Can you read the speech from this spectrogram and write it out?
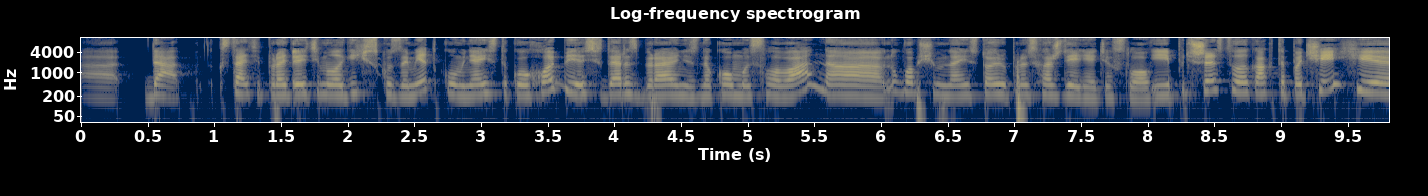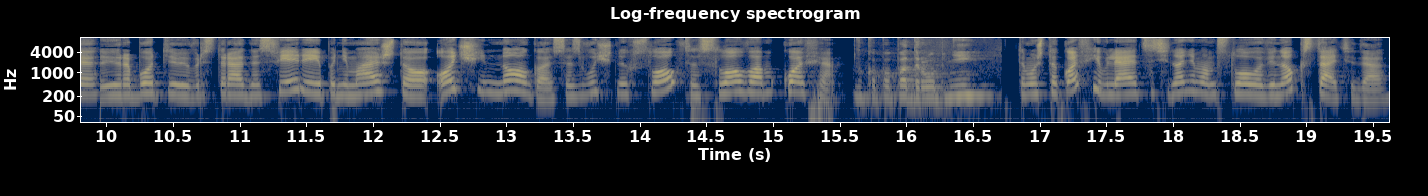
А, да, кстати, про этимологическую заметку, у меня есть такое хобби, я всегда разбираю незнакомые слова на, ну, в общем, на историю происхождения этих слов. И путешествовала как-то по Чехии, и работаю в ресторанной сфере, и понимаю, что очень много созвучных слов со словом кофе. Ну-ка поподробней. Потому что кофе является синонимом слова вино, кстати, да.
